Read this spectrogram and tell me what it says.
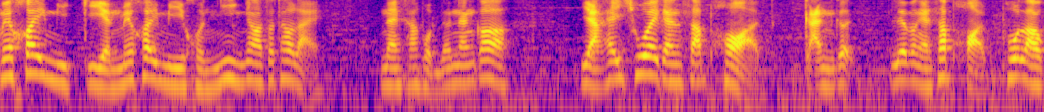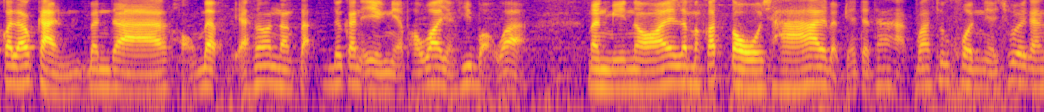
ไม่ค่อยมีเกียนไม่ค่อยมีคนงี่เง่าสักเท่าไหร่นะครับผมดังนั้นก็ อยากให้ช่วยกันซัพพอร์ตกันก็เรียกว่าไงซัพพอร์ตพวกเราก็แล้วกันบรรดาของแบบแอสตันต่างๆด้วยกันเองเนี่ยเพราะว่าอย่างที่บอกว่ามันมีน้อยแล้วมันก็โตช้าอะไรแบบนี้แต่ถ้าหากว่าทุกคนเนี่ยช่วยกัน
